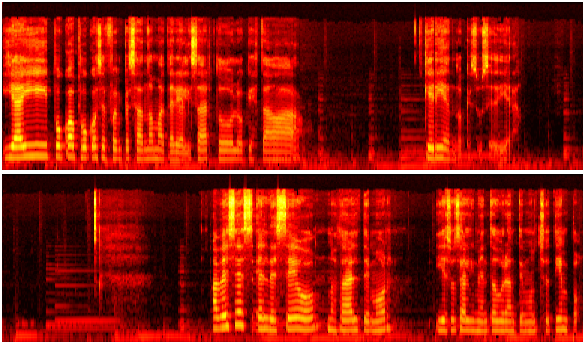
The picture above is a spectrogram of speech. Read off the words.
Y ahí poco a poco se fue empezando a materializar todo lo que estaba queriendo que sucediera. A veces el deseo nos da el temor y eso se alimenta durante mucho tiempo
